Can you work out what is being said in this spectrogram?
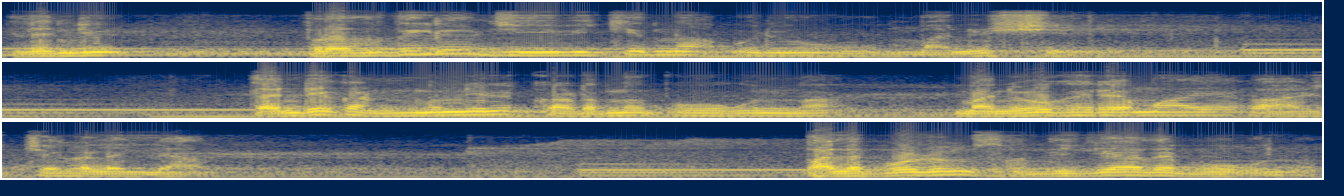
അല്ലെങ്കിൽ പ്രകൃതിയിൽ ജീവിക്കുന്ന ഒരു മനുഷ്യൻ തന്റെ കൺമുന്നിൽ കടന്നു പോകുന്ന മനോഹരമായ കാഴ്ചകളെല്ലാം പലപ്പോഴും ശ്രദ്ധിക്കാതെ പോകുന്നു.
